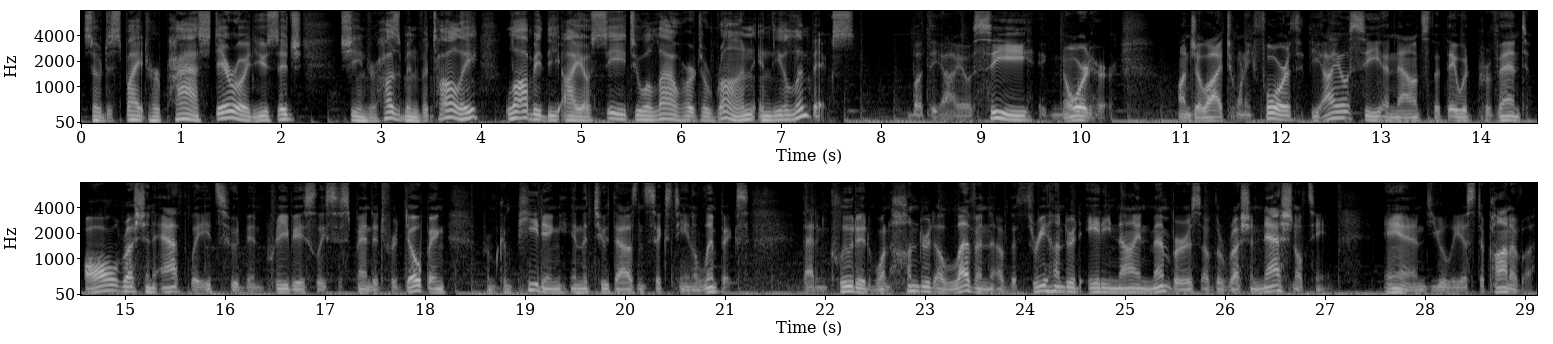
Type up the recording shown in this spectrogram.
So, despite her past steroid usage, she and her husband Vitaly lobbied the IOC to allow her to run in the Olympics. But the IOC ignored her. On July 24th, the IOC announced that they would prevent all Russian athletes who'd been previously suspended for doping from competing in the 2016 Olympics. That included 111 of the 389 members of the Russian national team and Yulia Stepanova.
